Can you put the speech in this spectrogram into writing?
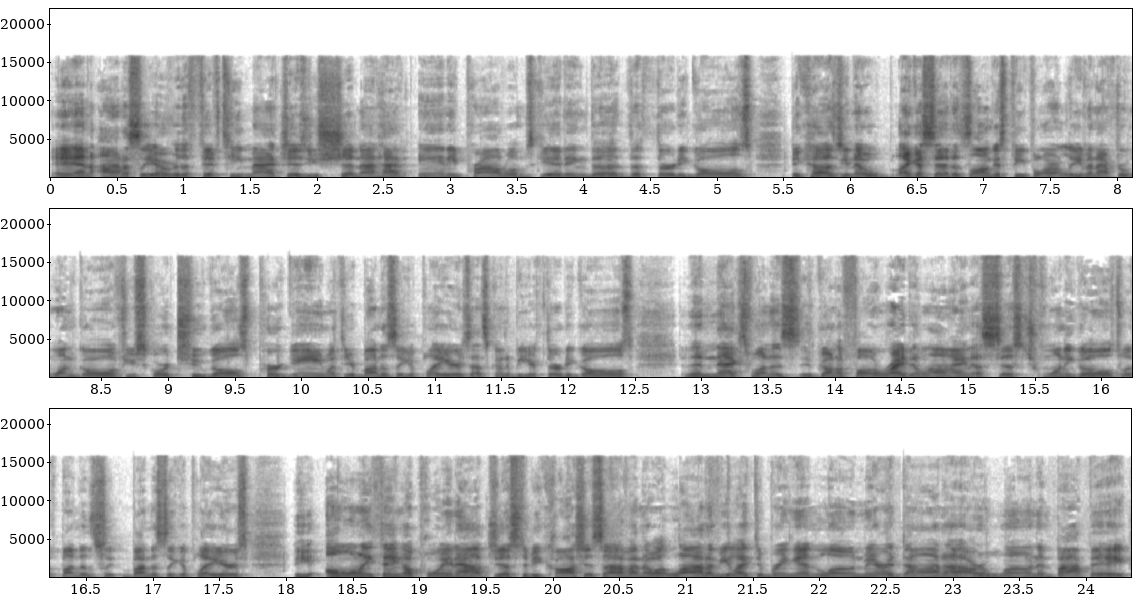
And honestly, over the 15 matches, you should not have any problems getting the, the 30 goals because, you know, like I said, as long as people aren't leaving after one goal, if you score two goals per game with your Bundesliga players, that's going to be your 30 goals. And the next one is, is going to fall right in line. Assist 20 goals with Bundesliga players. The only thing I'll point out, just to be cautious of, I know a lot of you like to bring in Lone Maradona Uh, or loan Mbappe.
